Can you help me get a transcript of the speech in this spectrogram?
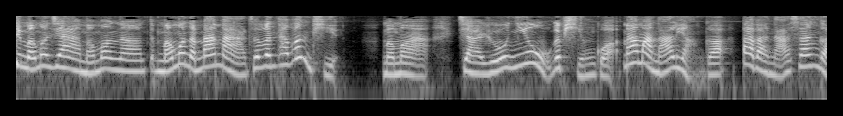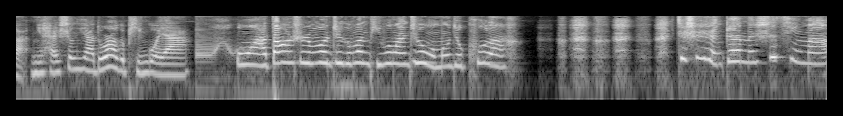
去萌萌家，萌萌呢？萌萌的妈妈在问他问题。萌萌啊，假如你有五个苹果，妈妈拿两个，爸爸拿三个，你还剩下多少个苹果呀？哇！当时问这个问题，问完之后，萌萌就哭了。这是人干的事情吗？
